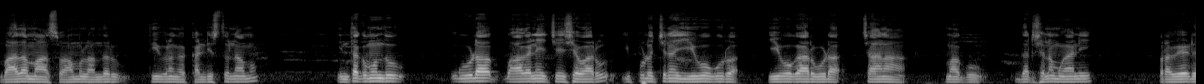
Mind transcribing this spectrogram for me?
బాధ మా స్వాములందరూ తీవ్రంగా ఖండిస్తున్నాము. ఇంతకుముందు కూడా బాగానే చేసేవారు. ఇప్పుడు వచ్చిన ఈవో కూడా ఈవో గారు కూడా చాలా మాకు దర్శనం కానీ ప్రైవేట్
